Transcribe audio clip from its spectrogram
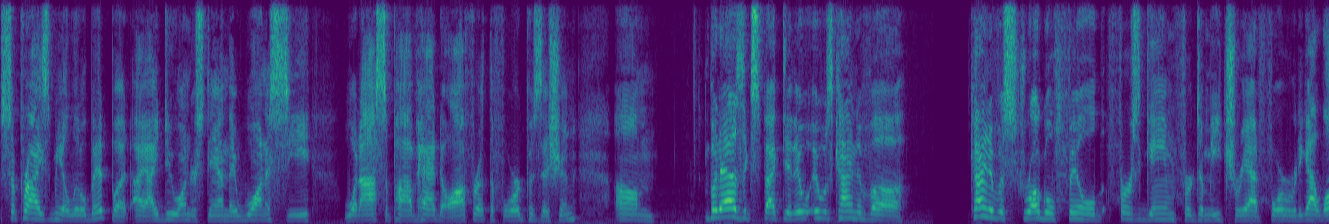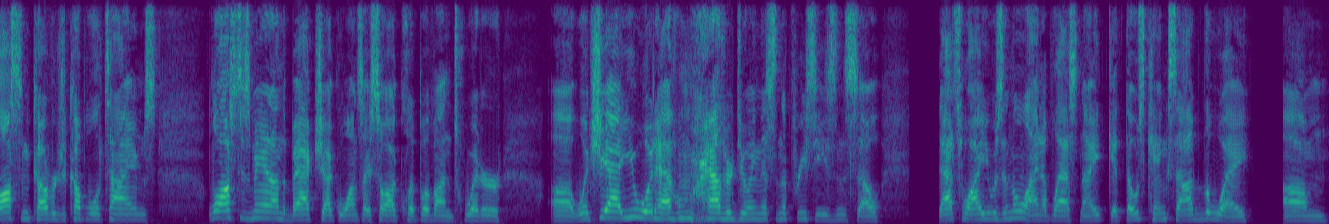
surprised me a little bit, but I, I do understand they want to see what Osipov had to offer at the forward position. Um, but as expected, it, it was kind of a kind of a struggle-filled first game for Dimitri at forward. He got lost in coverage a couple of times, lost his man on the back check once. I saw a clip of on Twitter, uh, which yeah, you would have him rather doing this in the preseason. So that's why he was in the lineup last night. Get those kinks out of the way. Um,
